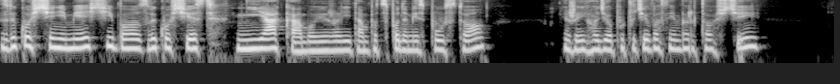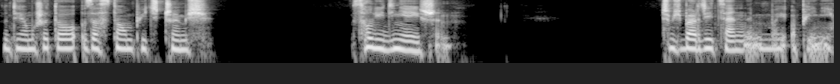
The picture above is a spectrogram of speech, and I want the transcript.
Zwykłość się nie mieści, bo zwykłość jest nijaka, bo jeżeli tam pod spodem jest pusto, jeżeli chodzi o poczucie własnej wartości, no to ja muszę to zastąpić czymś solidniejszym, czymś bardziej cennym w mojej opinii.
